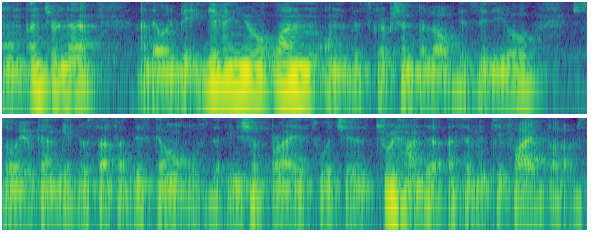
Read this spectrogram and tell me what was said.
on internet and I will be giving you one on the description below of this video so you can get yourself a discount of the initial price which is $375.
